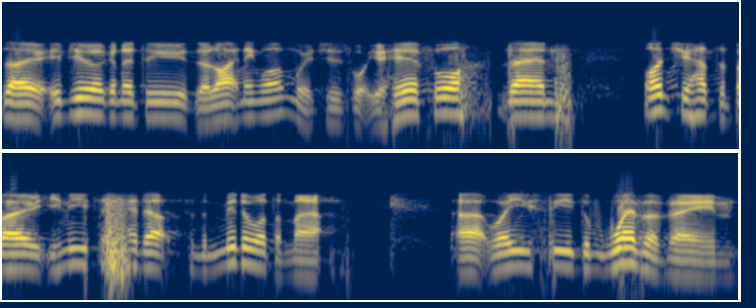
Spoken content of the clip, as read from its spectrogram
So if you're going to do the lightning one, which is what you're here for, then once you have the bow, you need to head up to the middle of the map uh, where you see the weather vane.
